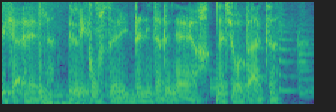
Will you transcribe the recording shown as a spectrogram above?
DKL, les conseils d'Anita Benner, naturopathe.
